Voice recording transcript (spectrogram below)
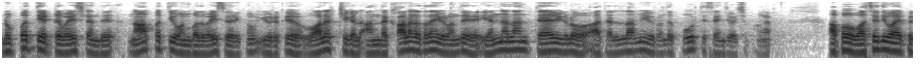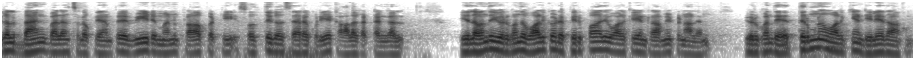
முப்பத்தி எட்டு வயசுலேருந்து நாற்பத்தி ஒன்பது வயசு வரைக்கும் இவருக்கு வளர்ச்சிகள் அந்த காலகட்டத்தில் இவர் வந்து என்னெல்லாம் தேவைகளோ அதெல்லாமே இவர் வந்து பூர்த்தி செஞ்சு வச்சுப்பாங்க. அப்போது வசதி வாய்ப்புகள் பேங்க் பேலன்ஸ் சொல்லக்கூடிய அமைப்பு வீடு மண் ப்ராப்பர்ட்டி சொத்துகள் சேரக்கூடிய காலகட்டங்கள். இதில் வந்து இவருக்கு வந்து வாழ்க்கையோட பிற்பாதி வாழ்க்கை என்ற அமைப்பினால இவருக்கு வந்து திருமண வாழ்க்கையும் டிலே தான் ஆகும்.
